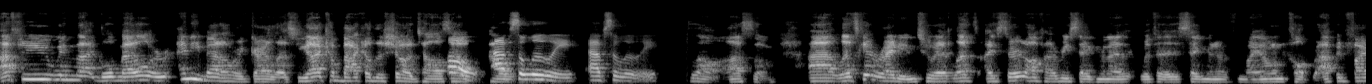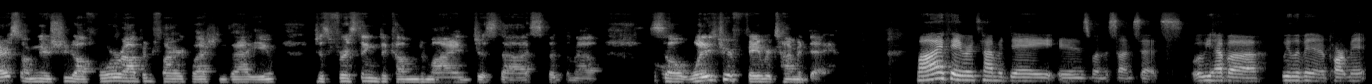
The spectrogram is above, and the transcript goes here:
after you win that gold medal or any medal, regardless, you gotta come back on the show and tell us. Oh, how, how absolutely, absolutely. Well, awesome. Uh, let's get right into it. Let's. I start off every segment with a segment of my own called rapid fire. So I'm going to shoot off four rapid fire questions at you. Just first thing to come to mind, just uh, spit them out. So, what is your favorite time of day? My favorite time of day is when the sun sets. We have a we live in an apartment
